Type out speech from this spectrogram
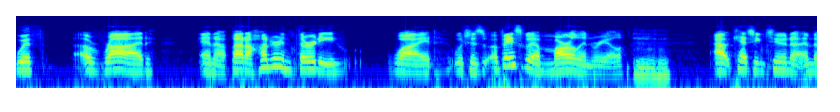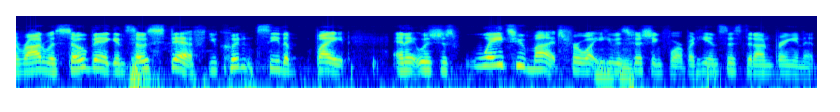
with a rod and about 130 wide, which is basically a marlin reel, Mm-hmm. out catching tuna, and the rod was so big and so stiff you couldn't see the bite, and it was just way too much for what he was Mm-hmm. fishing for. But he insisted on bringing it.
